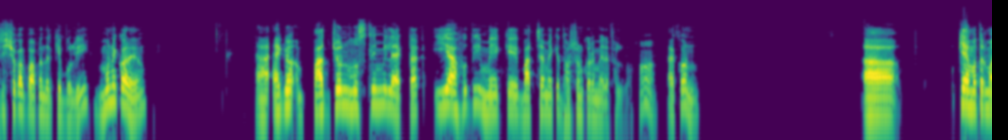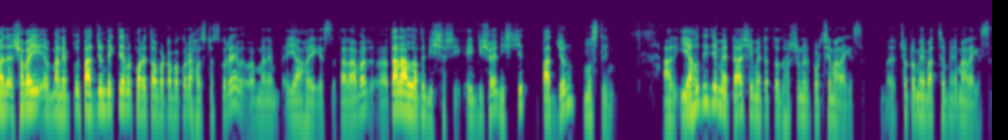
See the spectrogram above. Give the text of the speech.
দৃশ্যকল্প আপনাদেরকে বলি। মনে করেন একজন ৫ জন মুসলিম মিলে একটা ইয়াহুদি মেয়েকে, বাচ্চা মেয়েকে ধর্ষণ করে মেরে ফেলল হ্যাঁ? এখন কেয়ামতের ময়দা সবাই মানে ৫ ব্যক্তি আবার পরে তওবা-টবা করে হজ-টজ করে মানে ইয়া হয়ে গেছে। তারা আবার তারা আল্লাহতে বিশ্বাসী। এই বিষয়ে নিশ্চিত ৫ জন মুসলিম। আর ইয়াহুদি যে মেয়েটা, সেই মেয়েটা তো ধর্ষণের পর সে মারা গেছে। ছোট মেয়ে, বাচ্চা মেয়ে মারা গেছে।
